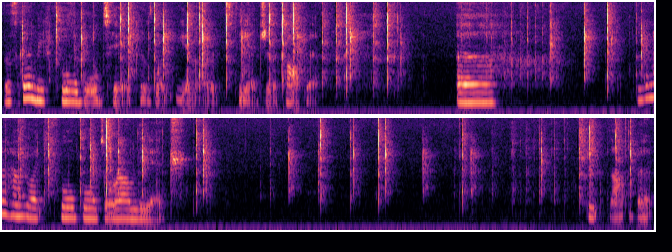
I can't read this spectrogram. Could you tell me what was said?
there's gonna be floorboards here because, like, you know, it's the edge of the carpet. Uh, we're gonna have like floorboards around the edge. Keep that bit.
